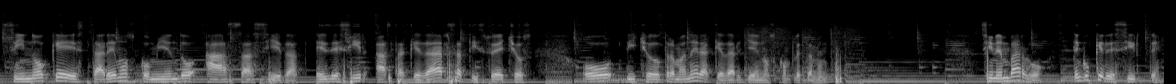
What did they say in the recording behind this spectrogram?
sino que estaremos comiendo a saciedad, es decir, hasta quedar satisfechos o, dicho de otra manera, quedar llenos completamente. Sin embargo, tengo que decirte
